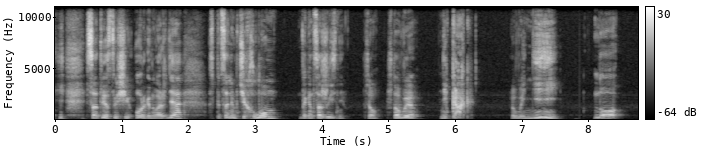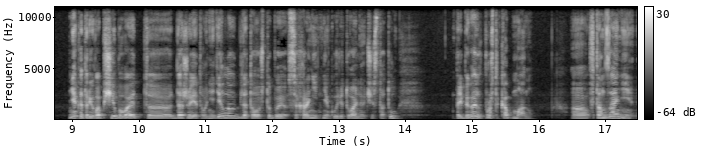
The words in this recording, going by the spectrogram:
соответствующий орган вождя специальным чехлом до конца жизни. Все, чтобы никак, вы ни. Но некоторые вообще бывает э, даже этого не делают для того, чтобы сохранить некую ритуальную чистоту, прибегают просто к обману. Э, В Танзании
